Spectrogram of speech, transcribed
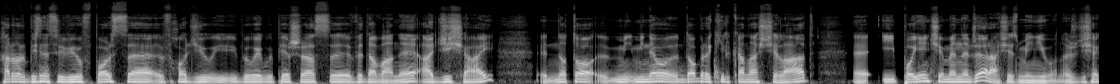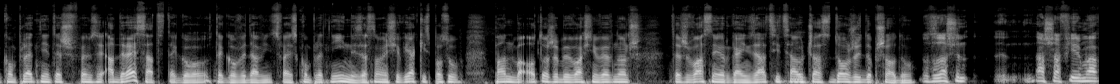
Harvard Business Review w Polsce wchodził i, i był jakby pierwszy raz y, wydawany, a dzisiaj, y, no to minęło dobre kilkanaście lat y, i pojęcie menedżera się zmieniło. No już dzisiaj kompletnie też w pewnym sensie adresat tego, tego wydawnictwa jest kompletnie inny. Zastanawiam się, w jaki sposób pan dba o to, żeby właśnie wewnątrz też własnej organizacji cały czas dążyć do przodu. No to znaczy, nasza firma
